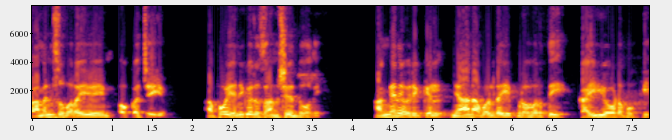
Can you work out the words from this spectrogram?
കമൻസ് പറയുകയും ഒക്കെ ചെയ്യും. അപ്പോൾ എനിക്കൊരു സംശയം തോന്നി. അങ്ങനെ ഒരിക്കൽ ഞാൻ അവളുടെ ഈ പ്രവൃത്തി കൈയോടെ പൊക്കി.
